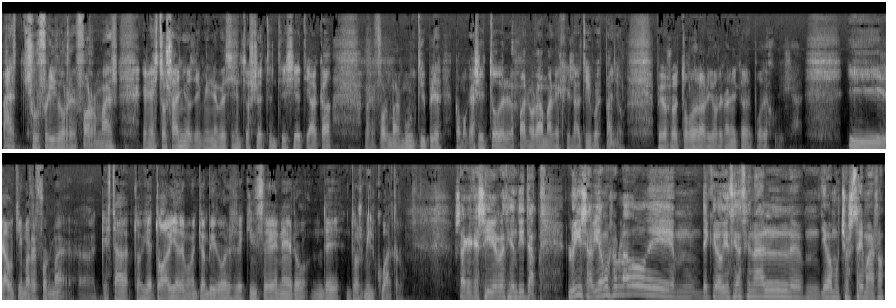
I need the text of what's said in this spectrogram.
ha sufrido reformas en estos años de 1977 acá, reformas múltiples, como casi todo el panorama legislativo español, pero sobre todo la ley orgánica del Poder Judicial. Y la última reforma, eh, que está todavía, todavía de momento en vigor, es de 15 de enero de 2004. O sea que casi recientita. Luis, habíamos hablado de, que la Audiencia Nacional eh, lleva muchos temas, ¿no?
